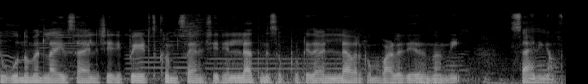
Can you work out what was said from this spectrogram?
tournament lives ആയാലും ശരി പെയ്ഡ് സ്ക്രിംസ് ആയാലും ശരി എല്ലാത്തിനും സപ്പോർട്ട് ചെയ്ത എല്ലാവർക്കും വളരെയധികം നന്ദി. സൈനിങ് ഓഫ്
